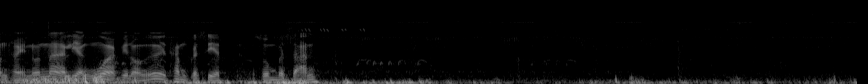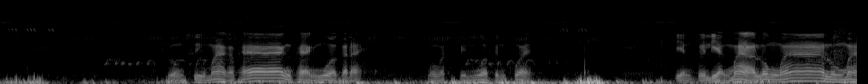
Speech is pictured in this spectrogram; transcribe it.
อนไห้นอนหน้าเลี้ยงงัวพี่น้องเอ้ยทำเกษตรสมผสานช่วงซื้อมากกับแพงแพงงัวก็ได้ว่ามันเป็นงัวเป็นกล้วยเลี้ยงไปเลี้ยงมาลงมาลงมา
